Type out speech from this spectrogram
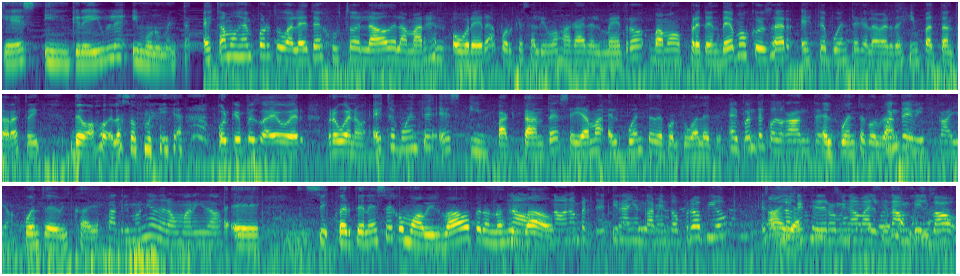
que es increíble y monumental. Estamos en Portugalete, justo del lado de la margen obrera, porque salimos acá en el metro. Vamos, pretendemos cruzar este puente que la verdad es impactante. Ahora estoy debajo de la sombrilla porque empezó a llover. Pero bueno, este puente es impactante. Se llama el puente de Portugalete. El puente colgante. El puente colgante. Puente de Vizcaya. Puente de Vizcaya. Patrimonio de la humanidad. Eh, sí, pertenece como a Bilbao, pero no es Bilbao. No, no, tiene ayuntamiento propio. Esto ah, es lo que se denominaba el Gran Bilbao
